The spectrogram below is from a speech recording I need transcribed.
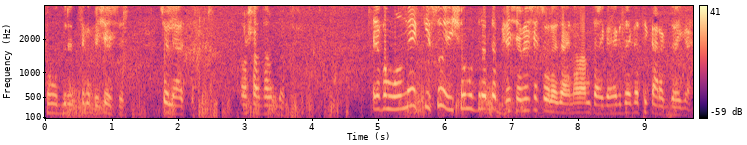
সমুদ্রের থেকে ভেসে এসে চলে আসে। অসাধারণ ব্যাপার। এরকম অনেক কিছু এই সমুদ্রতে ভেসে ভেসে চলে যায় নানান জায়গায়। এক জায়গা থেকে আরেক জায়গায়।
